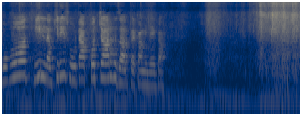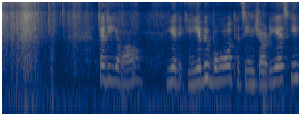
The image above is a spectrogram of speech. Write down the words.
बहुत ही लग्जरी सूट है, आपको चार हज़ार रुपए का मिलेगा। अच्छा जी, ये वाह ये देखें, ये भी बहुत हसीन शर्ट ये इसकी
